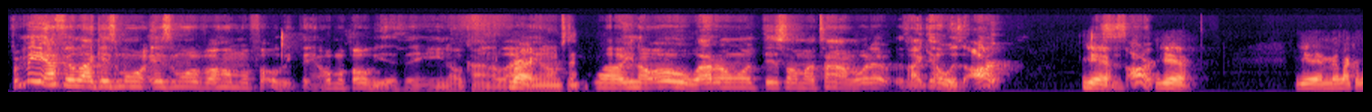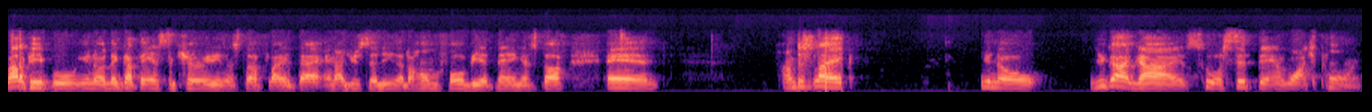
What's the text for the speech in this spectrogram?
for me, I feel like it's more it's more of a homophobic thing, homophobia thing. You know, kind of like right. you know what I'm saying. Well, you know, oh, I don't want this on my time or whatever. It's like, yo, it's art. Yeah, this is art. Yeah. Yeah, man, like a lot of people, you know, they got the insecurities and stuff like that. And I just said, you know, the homophobia thing and stuff. And I'm just like, you know, you got guys who will sit there and watch porn.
